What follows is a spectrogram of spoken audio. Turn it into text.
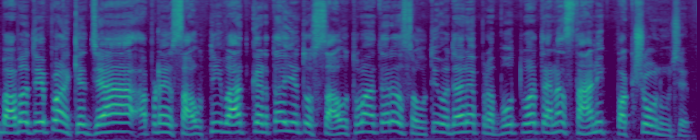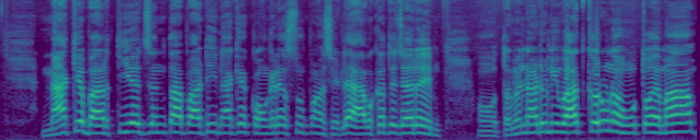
બાબત એ પણ કે જ્યાં આપણે સાઉથની વાત કરતા હોઈએ તો સાઉથમાં અત્યારે સૌથી વધારે પ્રભુત્વ તેના સ્થાનિક પક્ષોનું છે. ના કે ભારતીય જનતા પાર્ટી, ના કે કોંગ્રેસનું પણ છે. એટલે આ વખતે જ્યારે તમિલનાડુની વાત કરું ને હું, તો એમાં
